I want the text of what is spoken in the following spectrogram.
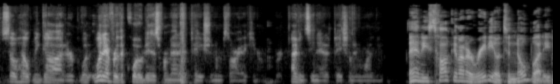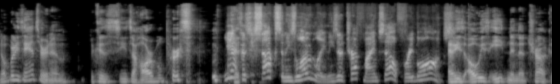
so help me God, or what, whatever the quote is from adaptation. I'm sorry, I can't remember. I haven't seen adaptation in more than. And he's talking on a radio to nobody. Nobody's answering him because he's a horrible person. Yeah, because he sucks and he's lonely and he's in a truck by himself where he belongs. And he's always eating in a truck.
